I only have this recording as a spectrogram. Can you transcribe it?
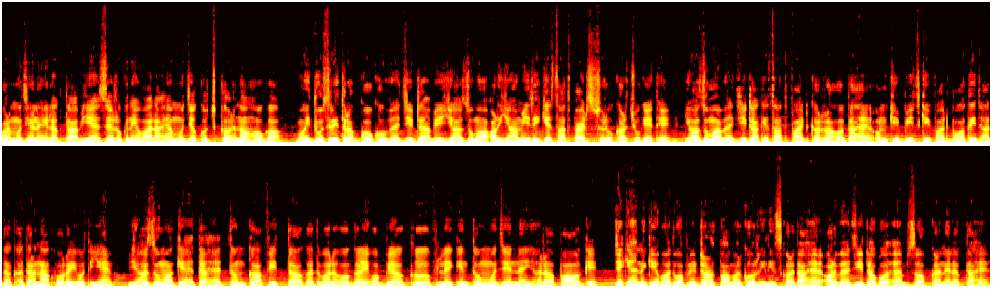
पर मुझे नहीं लगता अब ये ऐसे रुकने वाला है, मुझे कुछ करना होगा। वहीं दूसरी तरफ़ गोकू, वेजिटा भी याजुमा और यामिरी के साथ फाइट शुरू कर चुके थे। याजुमा वेजिटा के साथ फाइट कर रहा होता है, उनके बीच की फाइट बहुत ही ज़्यादा खतरनाक हो रही होती है। याजुमा कहता है, तुम काफ़ी ताकतवर हो गए हो बेवकूफ़, लेकिन तुम मुझे नहीं हरा पाओगे। ये कहने के बाद वो अपनी डार्क पावर को रिलीज़ करता है और वेजिटा को एब्जॉर्ब करने लगता है।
